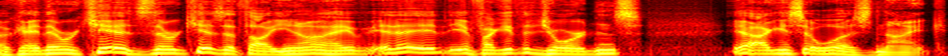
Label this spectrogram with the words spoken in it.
Okay, there were kids. There were kids that thought, you know, hey, if- I get the Jordans, yeah, I guess it was Nike.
